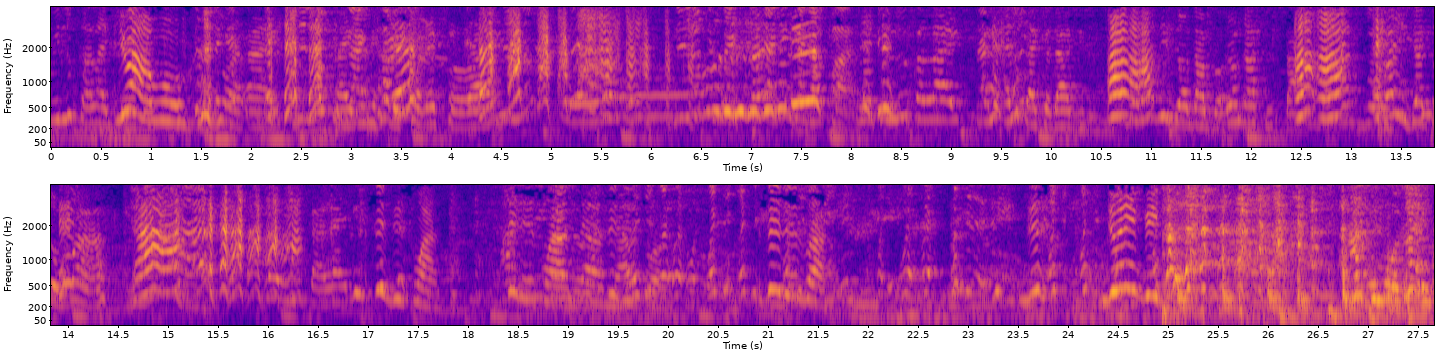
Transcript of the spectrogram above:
We look alike. You are who? You and I. Like we have a connection, right? I didn't get that part. Like we look alike. I look, I look like your daddy. Uh-uh. Your daddy's younger bro, younger sister. Uh-uh. When you get to go and ask, Ah. we look alike. See this one. See this Calm one. oh. down See now. this Wait, one. wait, wait, wait, wait, wait, See this one. Wait, wait, wait, what is it? This- Doing big. Asimo life.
